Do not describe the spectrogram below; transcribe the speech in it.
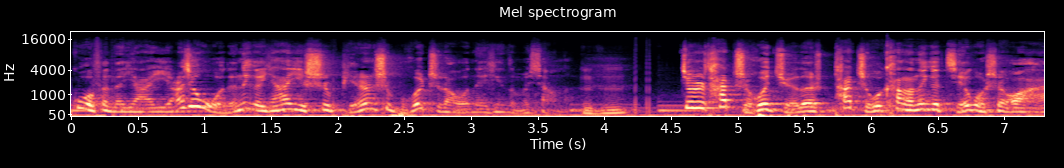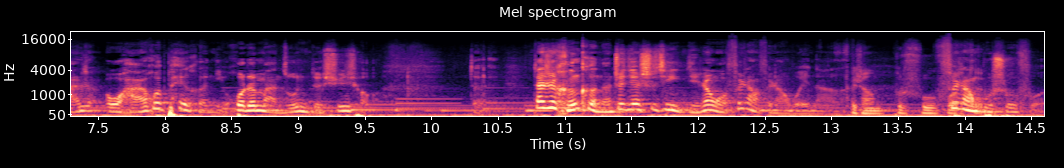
过分的压抑？而且我的那个压抑是别人是不会知道我内心怎么想的，嗯哼，就是他只会觉得他只会看到那个结果是我还是我还会配合你或者满足你的需求，对，但是很可能这件事情已经让我非常非常为难了。非常不舒服，非常不舒服，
